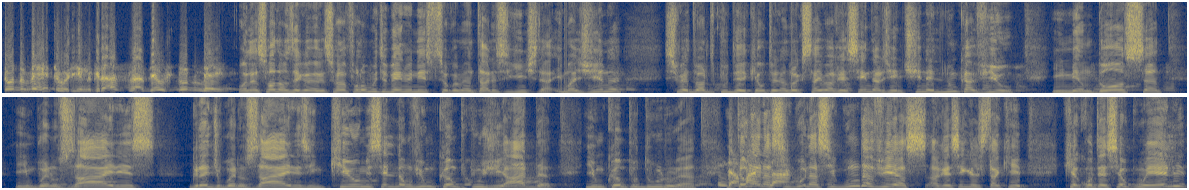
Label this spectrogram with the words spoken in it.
Tudo bem, Torino, graças a Deus, tudo bem. Olha só, dona Zuleika, a senhora falou muito bem no início do seu comentário o seguinte, tá? Imagina se o Eduardo Cudê, que é um treinador que saiu recém da Argentina, ele nunca viu em Mendoza, em Buenos Aires, Grande Buenos Aires, em Quilmes, ele não viu um campo com geada e um campo duro, né? Ainda então, na, segu na, segunda vez, a recém que ele está aqui, que aconteceu com ele,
